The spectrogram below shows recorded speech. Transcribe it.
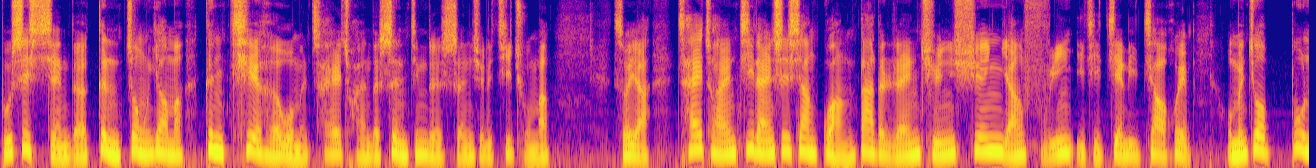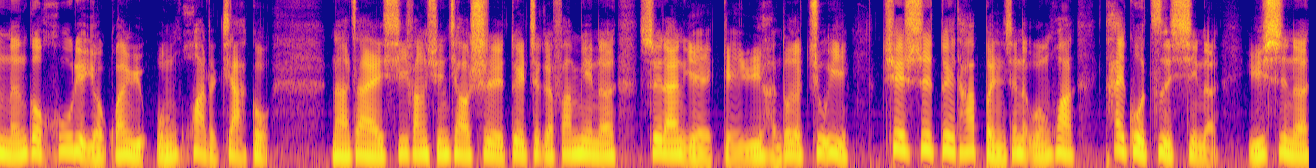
不是显得更重要吗？更切合我们拆传的圣经的神学的基础吗？所以啊，拆传既然是向广大的人群宣扬福音以及建立教会，我们就不能够忽略有关于文化的架构。那在西方宣教士对这个方面呢，虽然也给予很多的注意，却是对他本身的文化太过自信了。于是呢，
